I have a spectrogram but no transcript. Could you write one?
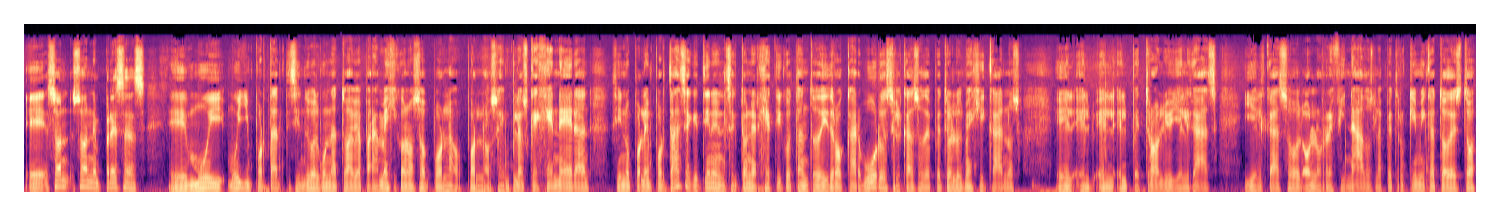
eh, son, son empresas eh, muy, muy importantes, sin duda alguna, todavía para México, no solo por, la, por los empleos que generan, sino por la importancia que tiene en el sector energético, tanto de hidrocarburos, el caso de petróleos mexicanos, el, el, el, petróleo y el gas, y el caso, o los refinados, la petroquímica, todo esto,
